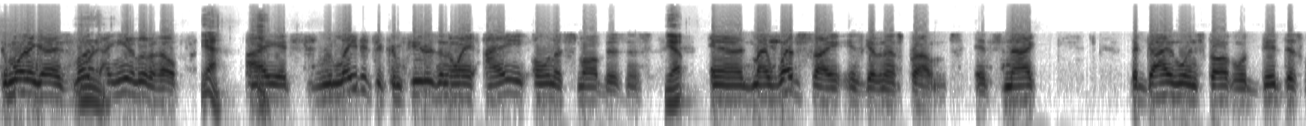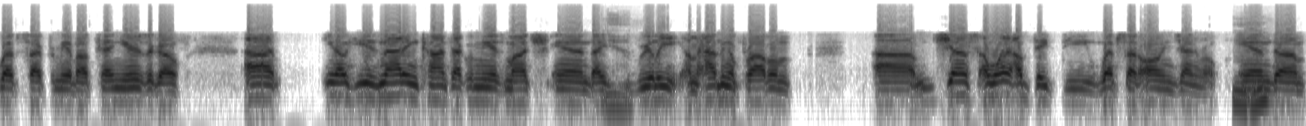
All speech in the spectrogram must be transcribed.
Good morning, guys. Look, Morning. I need a little help. Yeah. I it's related to computers in a way. I own a small business, Yep. and my website is giving us problems. It's not the guy who installed who did this website for me about ten years ago. Uh, you know, he is not in contact with me as much, and I Yeah. really I'm having a problem. Um, just I want to update the website all in general, Mhm. and um,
